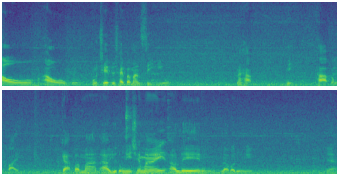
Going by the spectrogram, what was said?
เอาเอาของเชฟจะใช้ประมาณ 4 นิ้วนะครับนี่ทาบลงไปกะประมาณเอาอยู่ตรงนี้ใช่ไหมเอาเลงแล้วก็ตรงนี้เนี่ย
